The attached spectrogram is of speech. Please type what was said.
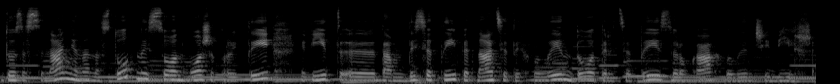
до засинання на наступний сон може пройти від е, там 10-15 хвилин до 30-40 хвилин чи більше.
